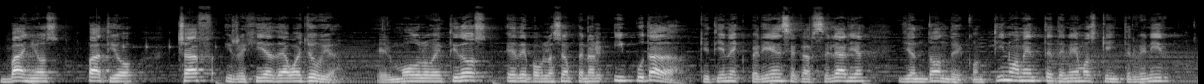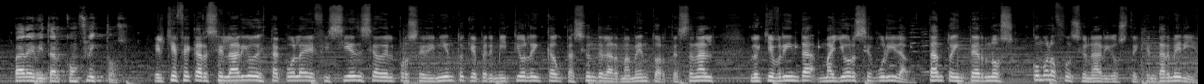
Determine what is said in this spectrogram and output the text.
baños, patio, chaf y rejillas de agua lluvia. El módulo 22 es de población penal imputada, que tiene experiencia carcelaria y en donde continuamente tenemos que intervenir para evitar conflictos. El jefe carcelario destacó la eficiencia del procedimiento que permitió la incautación del armamento artesanal, lo que brinda mayor seguridad tanto a internos como a los funcionarios de gendarmería.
